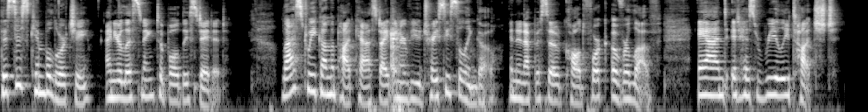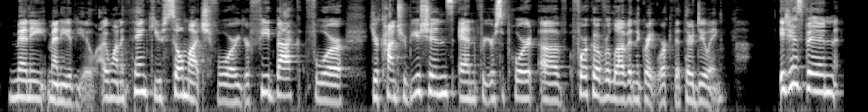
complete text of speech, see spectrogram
This is Kim Balorchi, and you're listening to Boldly Stated. Last week on the podcast, I interviewed Tracy Salingo in an episode called Fork Over Love, and it has really touched many, many of you. I want to thank you so much for your feedback, for your contributions, and for your support of Fork Over Love and the great work that they're doing. It has been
